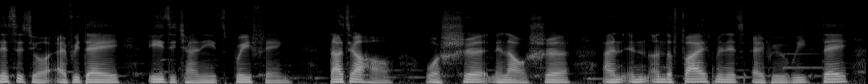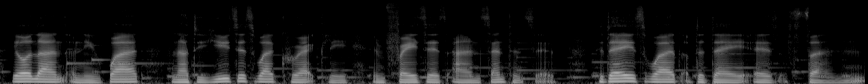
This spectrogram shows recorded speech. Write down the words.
this is your everyday easy Chinese briefing. 大家好，我是林老师, and in under five minutes every weekday, you'll learn a new word and how to use this word correctly in phrases and sentences. Today's word of the day is 粉,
